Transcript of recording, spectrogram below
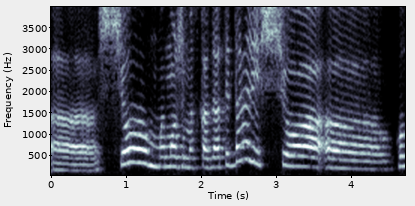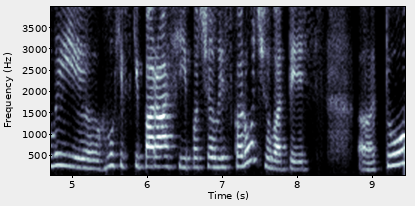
Е, Що ми можемо сказати далі? Що коли глухівські парафії почали скорочуватись, то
